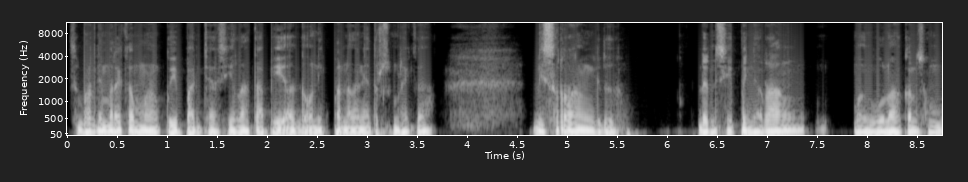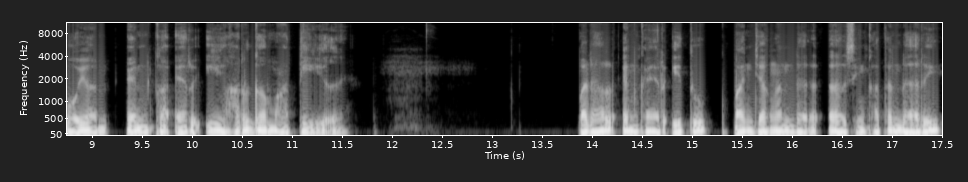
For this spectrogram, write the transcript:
seperti mereka mengakui Pancasila tapi agak unik pandangannya terus mereka diserang gitu dan si penyerang menggunakan semboyan NKRI harga mati gitu. Padahal NKRI itu kepanjangan da, uh, singkatan dari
